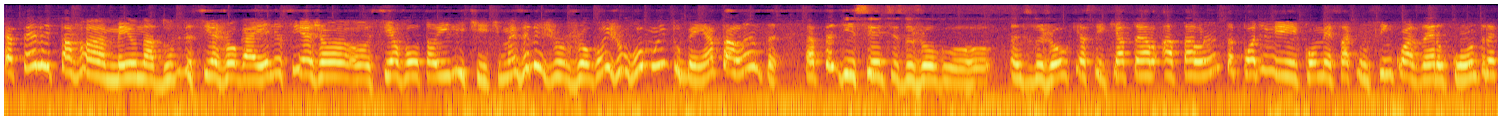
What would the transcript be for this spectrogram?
até ele tava meio na dúvida se ia jogar ele ou se ia, se ia voltar o Ilitite, mas ele jogou e jogou muito bem. A Atalanta até disse antes do jogo, antes do jogo que assim que a Atalanta pode começar com 5 a 0 contra,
